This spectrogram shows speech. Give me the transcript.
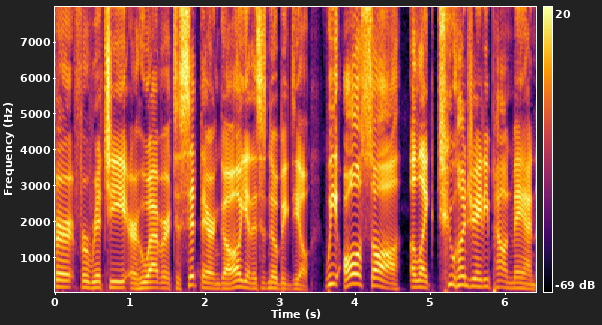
for for Richie or whoever to sit there and go, oh, yeah, this is no big deal. We all saw a like 280 pound man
